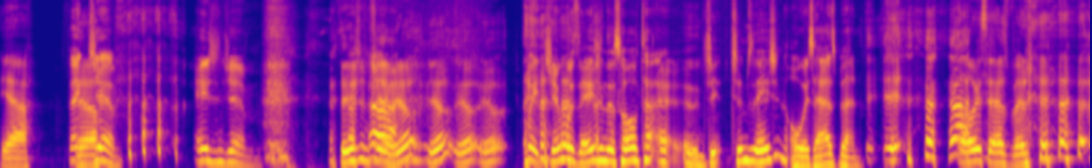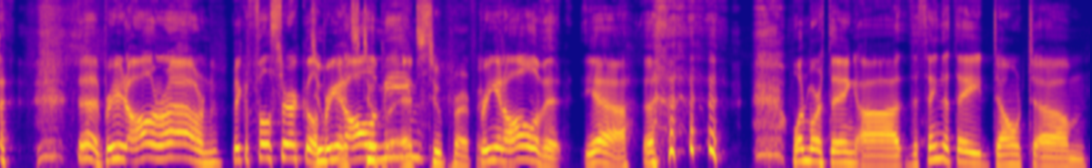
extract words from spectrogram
Yeah. Fake. Jim, Asian Jim. Asian Jim. Yeah, yeah, yeah, yeah. Wait, Jim was Asian this whole time. Uh, Jim's Asian, always has been. Always has been. Yeah, bring it all around. Make a full circle. Too- bring it all the per- memes. It's too perfect. Bring in yeah. all of it. Yeah. One more thing. Uh, the thing that they don't um,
